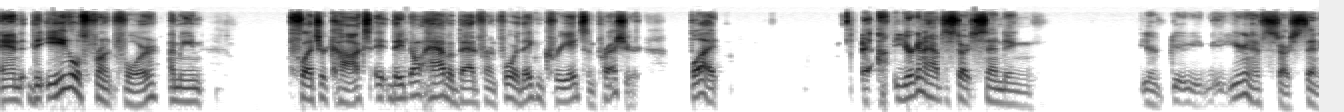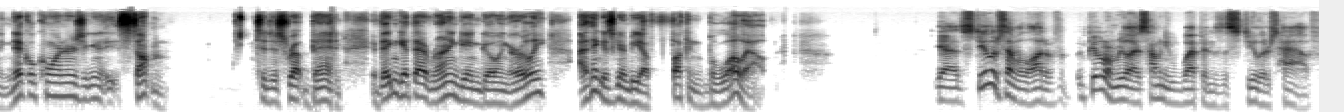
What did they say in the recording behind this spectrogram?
And the Eagles' front four, I mean, Fletcher Cox, they don't have a bad front four. They can create some pressure, but uh, you're going to have to start sending you're you're gonna have to start sending nickel corners. You're gonna something to disrupt Ben. If they can get that running game going early, I think it's gonna be a fucking blowout. Yeah, Steelers have a lot of people don't realize how many weapons the Steelers have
